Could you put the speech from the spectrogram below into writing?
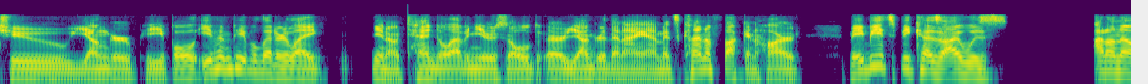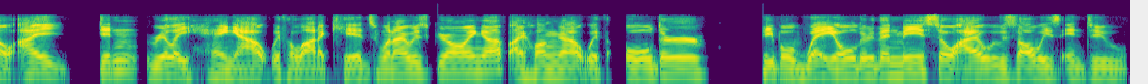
to younger people, even people that are like, you know, 10 to 11 years old or younger than I am. It's kind of fucking hard. Maybe it's because I was I don't know, I didn't really hang out with a lot of kids when I was growing up. I hung out with older people way older than me, so I was always into,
